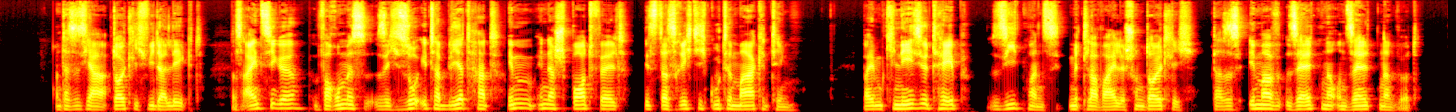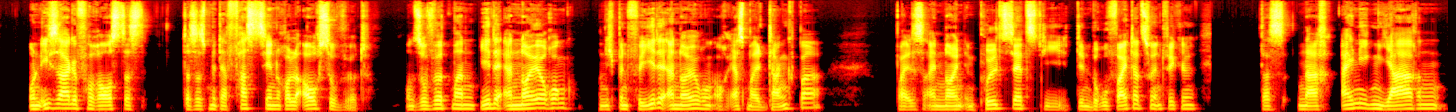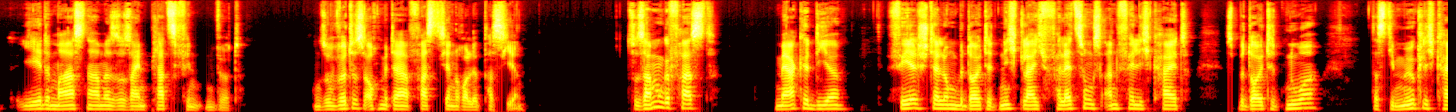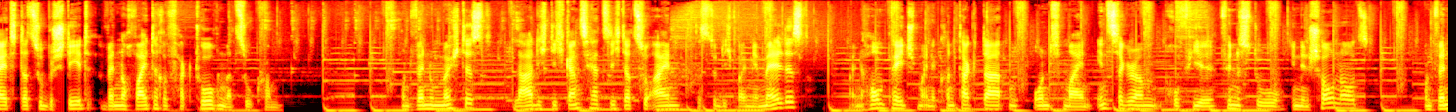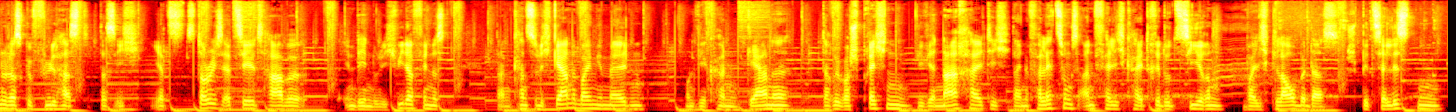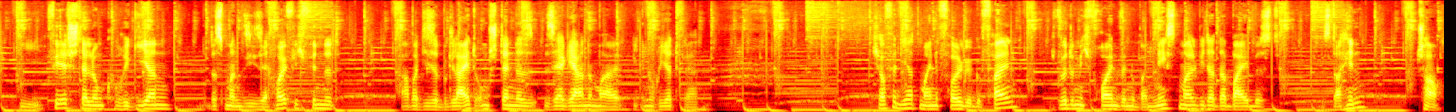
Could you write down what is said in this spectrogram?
Und das ist ja deutlich widerlegt. Das Einzige, warum es sich so etabliert hat im, in der Sportwelt, ist das richtig gute Marketing. Beim Kinesiotape sieht man es mittlerweile schon deutlich, dass es immer seltener und seltener wird. Und ich sage voraus, dass, dass es mit der Faszienrolle auch so wird. Und so wird man jede Erneuerung, und ich bin für jede Erneuerung auch erstmal dankbar, weil es einen neuen Impuls setzt, die, den Beruf weiterzuentwickeln, dass nach einigen Jahren jede Maßnahme so seinen Platz finden wird. Und so wird es auch mit der Faszienrolle passieren. Zusammengefasst, merke dir, Fehlstellung bedeutet nicht gleich Verletzungsanfälligkeit. Es bedeutet nur, dass die Möglichkeit dazu besteht, wenn noch weitere Faktoren dazukommen. Und wenn du möchtest, lade ich dich ganz herzlich dazu ein, dass du dich bei mir meldest. Meine Homepage, meine Kontaktdaten und mein Instagram-Profil findest du in den Show Notes. Und wenn du das Gefühl hast, dass ich jetzt Stories erzählt habe, in denen du dich wiederfindest, dann kannst du dich gerne bei mir melden und wir können gerne darüber sprechen, wie wir nachhaltig deine Verletzungsanfälligkeit reduzieren, weil ich glaube, dass Spezialisten die Fehlstellung korrigieren, dass man sie sehr häufig findet aber diese Begleitumstände sehr gerne mal ignoriert werden. Ich hoffe, dir hat meine Folge gefallen. Ich würde mich freuen, wenn du beim nächsten Mal wieder dabei bist. Bis dahin, ciao.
